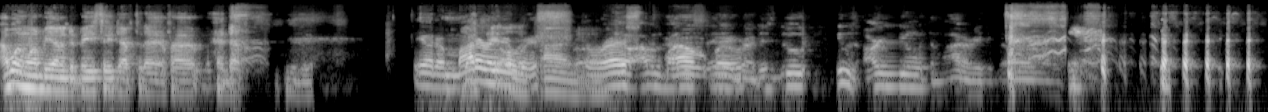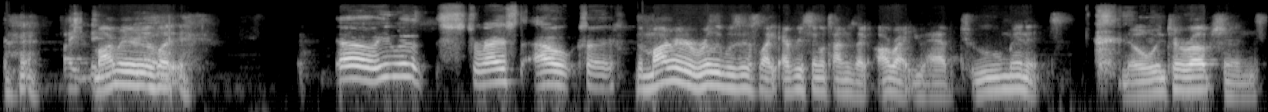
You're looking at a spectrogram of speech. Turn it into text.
I wouldn't want to be on the debate stage after that if I had that. Yo, the moderator the was time, yo. Yo, stressed I was about out, to say, bro. bro. This dude, he was arguing with the moderator, dog. Like, like, they- Moderator was like Yo, he was stressed out. So the moderator really was just like every single time he's like, all right, you have two minutes, no interruptions.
